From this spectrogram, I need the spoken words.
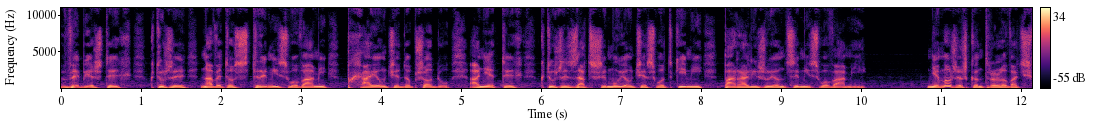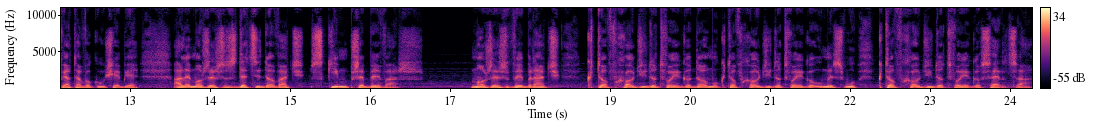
Wybierz tych, którzy nawet ostrymi słowami pchają cię do przodu, a nie tych, którzy zatrzymują cię słodkimi, paraliżującymi słowami. Nie możesz kontrolować świata wokół siebie, ale możesz zdecydować, z kim przebywasz. Możesz wybrać, kto wchodzi do Twojego domu, kto wchodzi do Twojego umysłu, kto wchodzi do Twojego serca.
